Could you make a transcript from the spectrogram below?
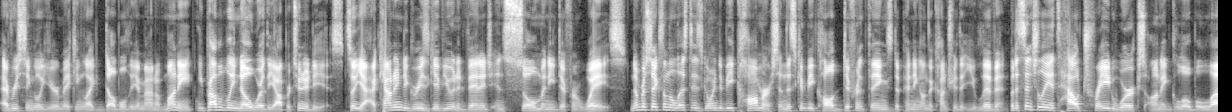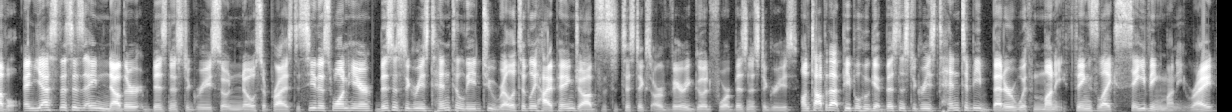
every single year, making like double the amount of money, you probably know where the opportunity is. So yeah, accounting degrees give you an advantage in so many different ways. Number six on the list is going to be commerce, and this can be called different things depending on the country that you live in. But essentially, it's how trade works on a global level. And yes, this is another business degree, so no surprise to see this one here. Business degrees tend to lead to relatively high paying jobs. The statistics are very good for business degrees. On top of that, people who get business degrees tend to be better with money, things like saving money, right?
